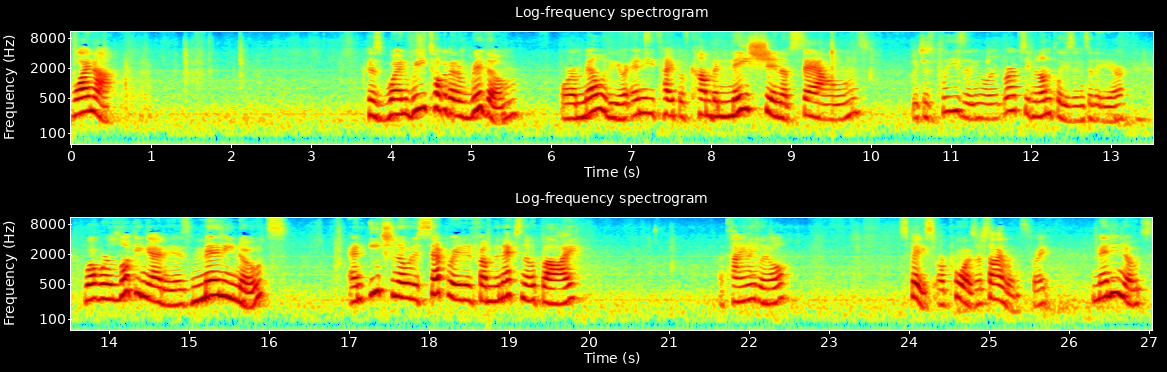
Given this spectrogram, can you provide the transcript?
Why not? Because when we talk about a rhythm or a melody or any type of combination of sounds, which is pleasing or perhaps even unpleasing to the ear, what we're looking at is many notes, and each note is separated from the next note by a tiny little space or pause or silence, right? Many notes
